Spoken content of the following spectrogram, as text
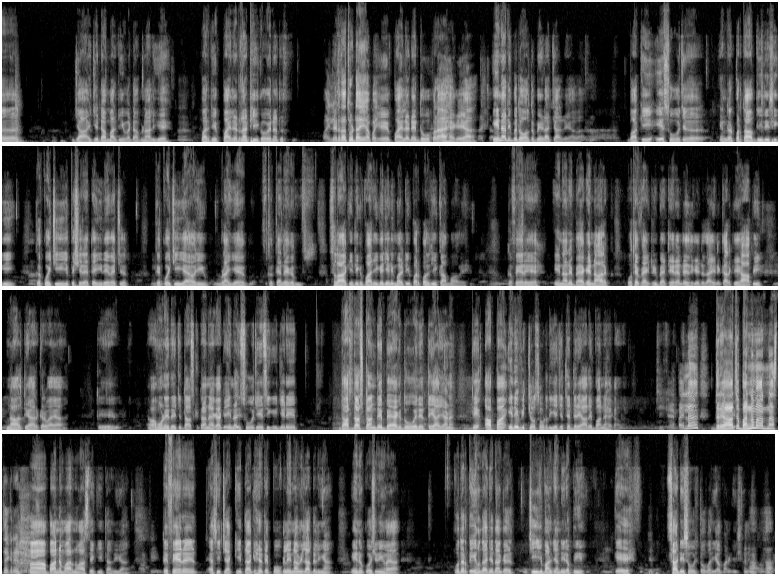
ਜਹਾਜ਼ ਜਿੱਡਾ ਮਰਜ਼ੀ ਵੱਡਾ ਬਣਾ ਲਈਏ। ਪਰ ਜੇ ਪਾਇਲਟ ਨਾ ਠੀਕ ਹੋਵੇ ਨਾ ਤਾਂ ਪਾਇਲਟ ਦਾ ਤੁਹਾਡਾ ਇਹ ਆ ਭਾਈ? ਇਹ ਪਾਇਲਟ ਇਹ ਦੋ ਭਰਾ ਹੈਗੇ ਆ। ਇਹਨਾਂ ਦੀ ਬਦੌਲਤ ਬੇੜਾ ਚੱਲ ਰਿਹਾ ਵਾ। ਬਾਕੀ ਇਹ ਸੋਚ ਇੰਦਰ ਪ੍ਰਤਾਪ ਜੀ ਦੀ ਸੀਗੀ ਕਿ ਕੋਈ ਚੀਜ਼ ਪਿਛਲੇ 23 ਦੇ ਵਿੱਚ ਕਿ ਕੋਈ ਚੀਜ਼ ਇਹੋ ਜੀ ਬਣਾਈਏ ਕਹਿੰਦੇ ਕਿ ਸਲਾਹ ਕੀਤੀ ਕਿ ਭਾਜੀ ਕਿ ਜਿਹੜੀ ਮਲਟੀ ਪਰਪਸ ਜੀ ਕੰਮ ਆਵੇ। ਤੇ ਫਿਰ ਇਹ ਇਹਨਾਂ ਨੇ ਬਹਿ ਕੇ ਨਾਲ ਉਥੇ ਫੈਕਟਰੀ ਬੈਠੇ ਰਹਿੰਦੇ ਸੀਗੇ ਡਿਜ਼ਾਈਨ ਕਰਕੇ ਆਪ ਹੀ। ਨਾਲ ਤਿਆਰ ਕਰਵਾਇਆ। ਤੇ ਹੁਣ ਇਹਦੇ ਚ 10 ਕੁ ਟਨ ਹੈਗਾ ਕਿ ਇਹਨਾਂ ਦੀ ਸੋਚ ਇਹ ਸੀ ਕਿ ਜਿਹੜੇ 10-10 ਟਨ ਦੇ ਬੈਗ ਦੋ ਇਹਦੇ ਉੱਤੇ ਆ ਜਾਣ ਤੇ ਆਪਾਂ ਇਹਦੇ ਵਿੱਚੋਂ ਸੁੱਟ ਦਈਏ ਜਿੱਥੇ ਦਰਿਆ ਦੇ ਬੰਨ ਹੈਗਾ। ਠੀਕ ਹੈ ਪਹਿਲਾਂ ਦਰਿਆ 'ਚ ਬੰਨ ਮਾਰਨ ਵਾਸਤੇ ਕ੍ਰੀਏਟ ਕਰਿਆ। ਹਾਂ ਬੰਨ ਮਾਰਨ ਵਾਸਤੇ ਕੀਤਾ ਸੀਗਾ। ਤੇ ਫਿਰ ਅਸੀਂ ਚੈੱਕ ਕੀਤਾ ਕਿ ਤੇ ਪੋਕਲੇਨਾਂ ਵੀ ਲੱਦ ਲੀਆਂ ਇਹਨੂੰ ਕੁਝ ਨਹੀਂ ਹੋਇਆ। ਕੁਦਰਤੀ ਹੁੰਦਾ ਜਿੱਦਾਂ ਕਿ ਚੀਜ਼ ਬਣ ਜਾਂਦੀ ਰੱਬੀ ਕਿ ਸਾਡੀ ਸੋਚ ਤੋਂ ਵਧੀਆ ਬਣ ਗਈ। ਹਾਂ ਹਾਂ।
